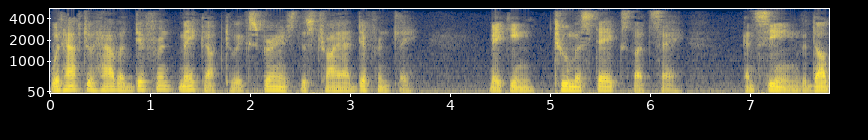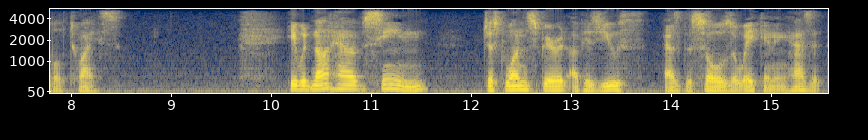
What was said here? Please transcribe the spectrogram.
would have to have a different makeup to experience this triad differently, making two mistakes, let's say, and seeing the double twice. He would not have seen just one spirit of his youth as the soul's awakening has it.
